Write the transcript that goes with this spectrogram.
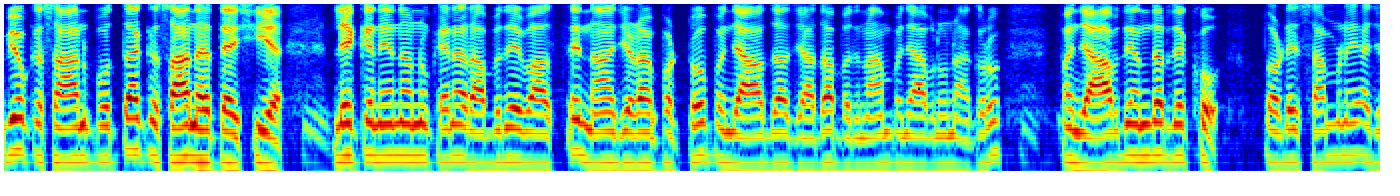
ਵੀ ਉਹ ਕਿਸਾਨ ਪੁੱਤ ਹੈ ਕਿਸਾਨ ਹਤੈਸ਼ੀ ਹੈ। ਲੇਕਿਨ ਇਹਨਾਂ ਨੂੰ ਕਹਿਣਾ ਰੱਬ ਦੇ ਵਾਸਤੇ ਨਾ ਜੜਾਂ ਪੱਟੋ ਪੰਜਾਬ ਦਾ ਜ਼ਿਆਦਾ ਬਦਨਾਮ ਪੰਜਾਬ ਨੂੰ ਨਾ ਕਰੋ। ਪੰਜਾਬ ਦੇ ਅੰਦਰ ਦੇਖੋ ਤੁਹਾਡੇ ਸਾਹਮਣੇ ਅੱਜ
